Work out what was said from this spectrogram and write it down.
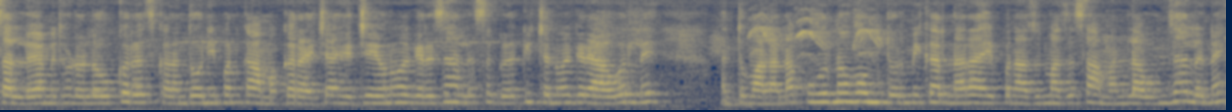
चाललोय आम्ही थोडं लवकरच कारण दोन्ही पण कामं करायचे आहेत. जेवण वगैरे झालं सगळं किचन वगैरे आवरले आणि तुम्हाला ना पूर्ण होम टूर मी करणार आहे पण अजून माझं सामान लावून झालं नाही.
